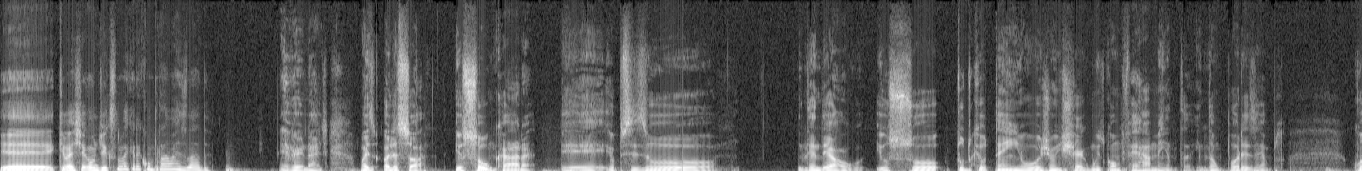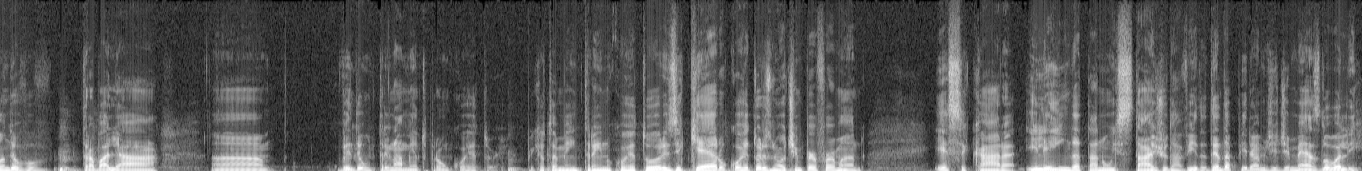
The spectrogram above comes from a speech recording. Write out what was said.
É, que vai chegar um dia que você não vai querer comprar mais nada. É verdade. Mas olha só, eu sou um cara. é, eu preciso entender algo. Eu sou. Tudo que eu tenho hoje eu enxergo muito como ferramenta. Então, por exemplo, quando eu vou trabalhar. ah, vender um treinamento para um corretor. Porque eu também treino corretores e quero corretores no meu time performando. Esse cara, ele ainda está num estágio da vida, dentro da pirâmide de Maslow ali,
